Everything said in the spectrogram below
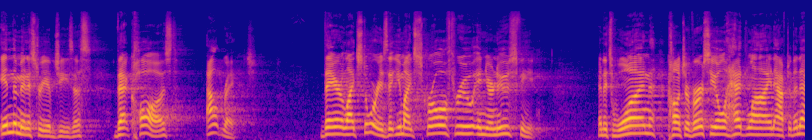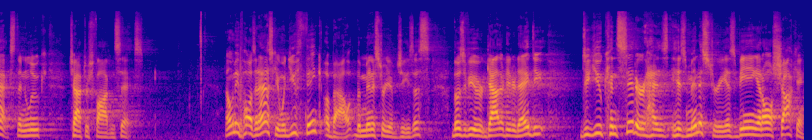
in the ministry of Jesus that caused outrage. They're like stories that you might scroll through in your news feed. And it's one controversial headline after the next in Luke chapters 5 and 6. Now, let me pause and ask you when you think about the ministry of Jesus, those of you who are gathered here today, do you, do you consider his, his ministry as being at all shocking?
